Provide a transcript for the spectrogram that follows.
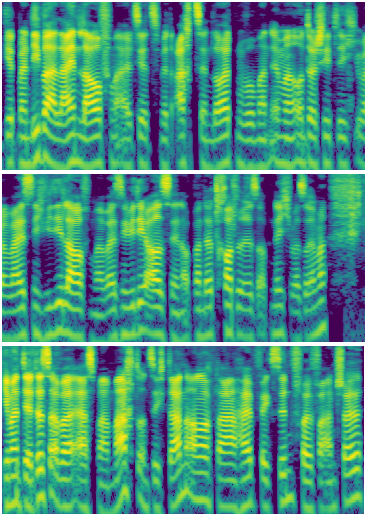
geht man lieber allein laufen als jetzt mit 18 Leuten, wo man immer unterschiedlich, man weiß nicht, wie die laufen, man weiß nicht, wie die aussehen, ob man der Trottel ist, ob nicht, was auch immer. Jemand, der das aber erstmal macht und sich dann auch noch da halbwegs sinnvoll veranstaltet,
